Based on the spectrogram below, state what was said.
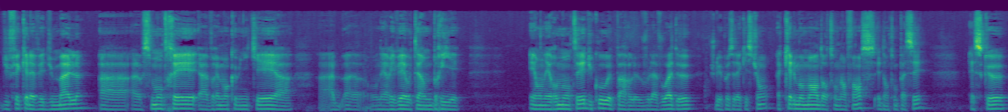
du fait qu'elle avait du mal à, se montrer, à vraiment communiquer, on est arrivé au terme briller, et on est remonté du coup par la voix de, je lui ai posé la question, à quel moment dans ton enfance et dans ton passé est-ce que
